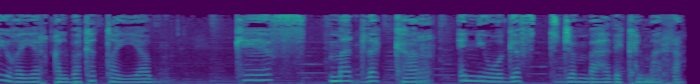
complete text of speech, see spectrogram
لا يغير قلبك الطيب. كيف ما تذكر إني وقفت جنبه هذيك المرة؟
